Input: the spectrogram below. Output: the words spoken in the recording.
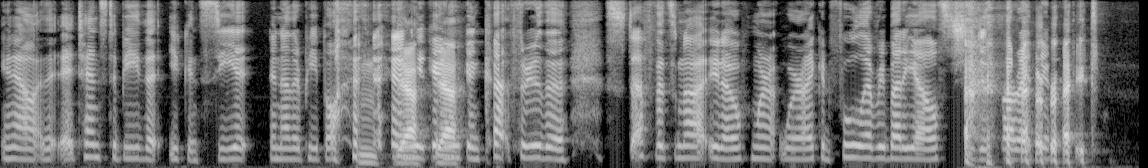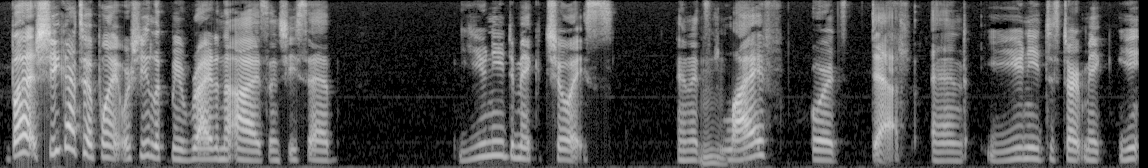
you know it, it, tends to be that you can see it in other people, mm, and yeah, you can yeah. you can cut through the stuff that's not you know where where I could fool everybody else. She just saw right there. right. But she got to a point where she looked me right in the eyes and she said, "You need to make a choice, and it's mm. life or it's death and you need to start make you,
